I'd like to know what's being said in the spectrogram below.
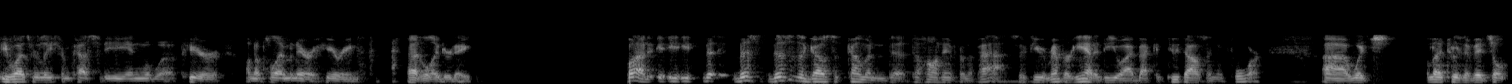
he was released from custody and will appear on a preliminary hearing at a later date. But he, this this is a ghost that's coming to, to haunt him from the past. If you remember, he had a DUI back in 2004, uh, which led to his eventual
